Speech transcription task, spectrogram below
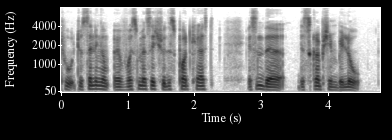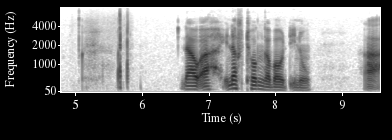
to, to sending a, a voice message to this podcast is in the description below. Now uh, enough talking about you know uh,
